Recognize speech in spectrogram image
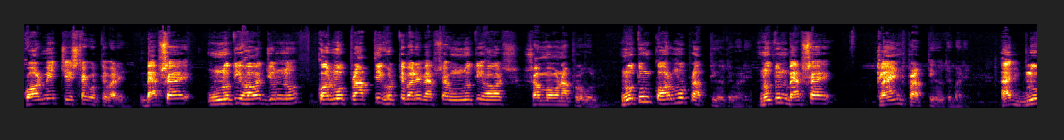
কর্মের চেষ্টা করতে পারেন ব্যবসায় উন্নতি হওয়ার জন্য কর্মপ্রাপ্তি ঘটতে পারে, ব্যবসায় উন্নতি হওয়ার সম্ভাবনা প্রবল। নতুন কর্মপ্রাপ্তি হতে পারে, নতুন ব্যবসায় ক্লায়েন্ট প্রাপ্তি হতে পারে। আজ ব্লু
